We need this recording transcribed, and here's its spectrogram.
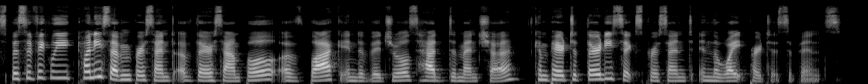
Specifically, 27% of their sample of black individuals had dementia, compared to 36% in the white participants.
